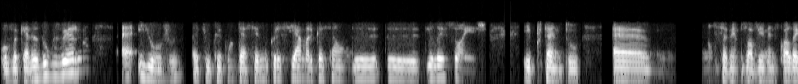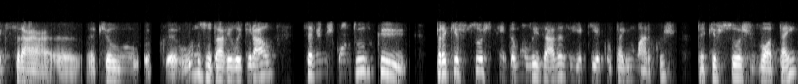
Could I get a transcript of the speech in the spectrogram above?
houve a queda do Governo, e houve aquilo que acontece em democracia, a marcação de, de, de eleições. E, portanto, não sabemos, obviamente, qual é que será uh, aquele, o resultado eleitoral. Sabemos, contudo, que para que as pessoas se sintam mobilizadas, e aqui acompanho o Marcos, para que as pessoas votem,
